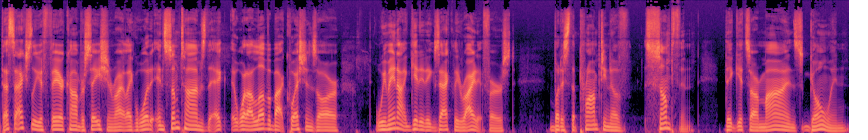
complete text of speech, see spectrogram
that's actually a fair conversation, right? Like what, and sometimes the what I love about questions are we may not get it exactly right at first, but it's the prompting of something that gets our minds going.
